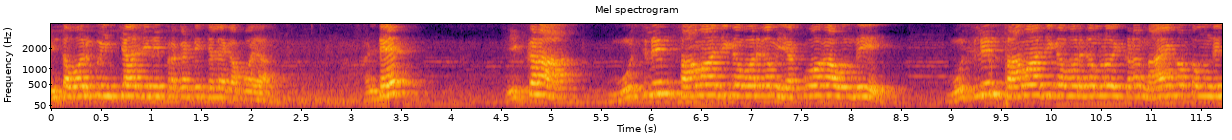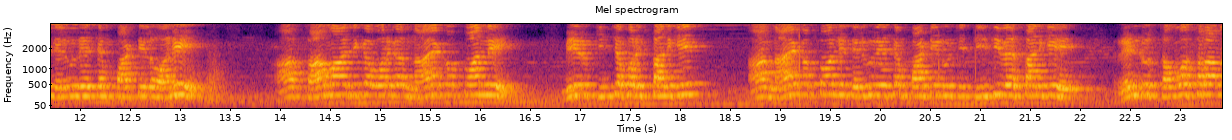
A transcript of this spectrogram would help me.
ఇంతవరకు ఇన్ఛార్జిని ప్రకటించలేకపోయారు. అంటే ఇక్కడ ముస్లిం సామాజిక వర్గం ఎక్కువగా ఉంది. ముస్లిం సామాజిక వర్గంలో ఇక్కడ నాయకత్వం ఉంది తెలుగుదేశం పార్టీలో అని ఆ సామాజిక వర్గ నాయకత్వాన్ని మీరు కించపరుస్తానికి ఆ నాయకత్వాన్ని తెలుగుదేశం పార్టీ నుంచి తీసివేస్తానికి రెండు సంవత్సరాల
